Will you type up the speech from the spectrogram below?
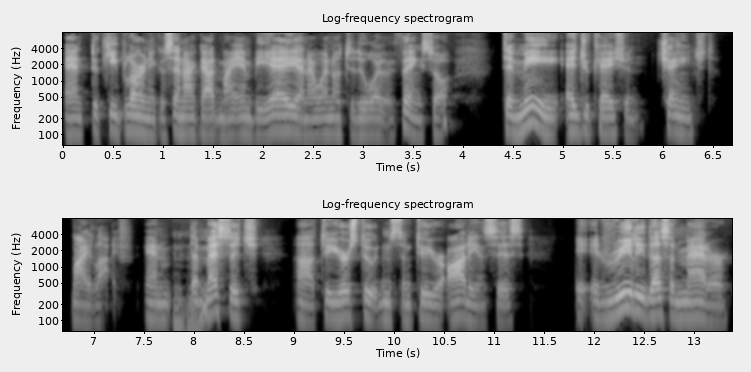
and to keep learning. Because then I got my MBA and I went on to do other things. So to me, education changed my life. And mm-hmm. the message uh, to your students and to your audience is it, it really doesn't matter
